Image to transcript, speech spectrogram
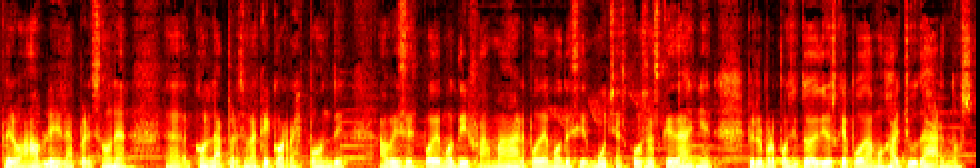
pero hable la persona eh, con la persona que corresponde. A veces podemos difamar, podemos decir muchas cosas que dañen, pero el propósito de Dios es que podamos ayudarnos.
